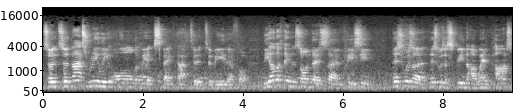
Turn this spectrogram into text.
So, so that's really all that we expect that to, to be there for. The other thing that's on this um, pre-seen this was a this was a screen that I went past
